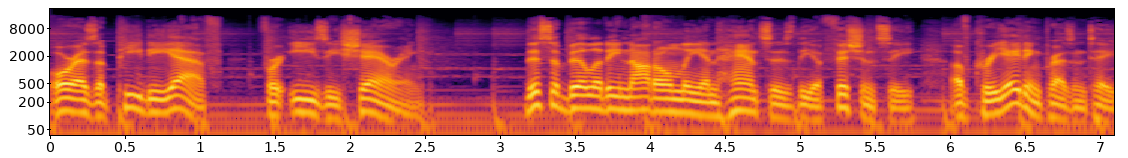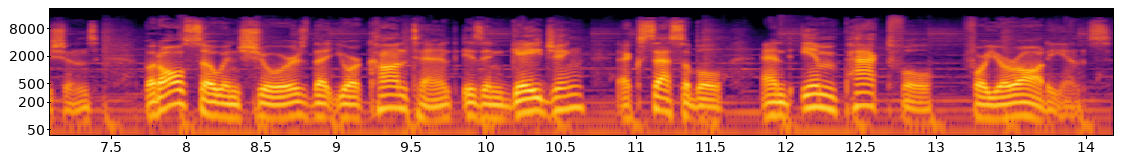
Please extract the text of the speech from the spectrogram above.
or as a PDF for easy sharing. This ability not only enhances the efficiency of creating presentations, but also ensures that your content is engaging, accessible, and impactful for your audience.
